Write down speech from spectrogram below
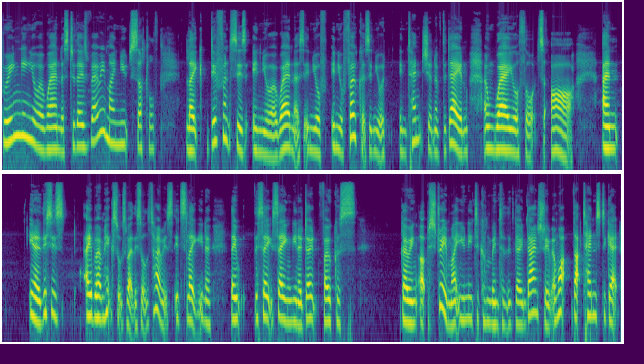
bringing your awareness to those very minute subtle like differences in your awareness in your in your focus in your intention of the day and and where your thoughts are. And you know this is abraham hicks talks about this all the time. It's it's like you know they they say saying you know don't focus going upstream right? You need to come into the going downstream. And what that tends to get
